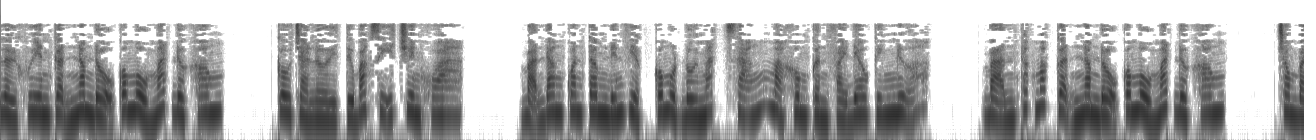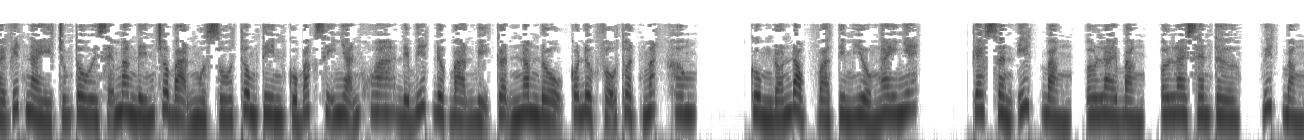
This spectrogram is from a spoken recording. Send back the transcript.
Lời khuyên cận 5 độ có mổ mắt được không? Câu trả lời từ bác sĩ chuyên khoa. Bạn đang quan tâm đến việc có một đôi mắt sáng mà không cần phải đeo kính nữa. Bạn thắc mắc cận 5 độ có mổ mắt được không? Trong bài viết này chúng tôi sẽ mang đến cho bạn một số thông tin của bác sĩ nhãn khoa để biết được bạn bị cận 5 độ có được phẫu thuật mắt không. Cùng đón đọc và tìm hiểu ngay nhé. Capson ít bằng, Align bằng, Align Center, viết bằng,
